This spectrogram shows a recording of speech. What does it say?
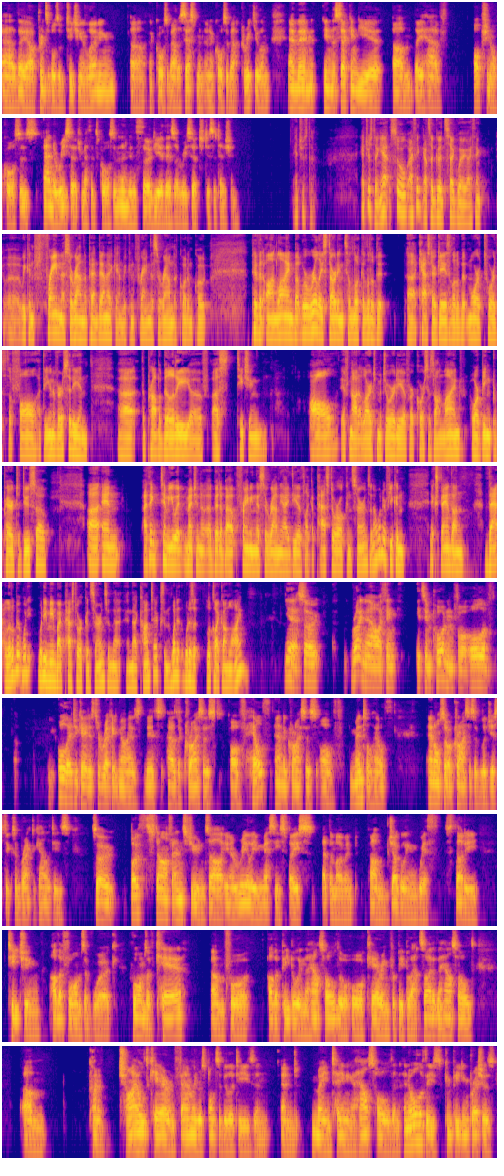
Uh, they are principles of teaching and learning, uh, a course about assessment and a course about curriculum. And then in the second year, um, they have optional courses and a research methods course. And then in the third year, there's a research dissertation. Interesting. Interesting. Yeah. So I think that's a good segue. I think uh, we can frame this around the pandemic and we can frame this around the quote unquote pivot online, but we're really starting to look a little bit, uh, cast our gaze a little bit more towards the fall at the university and uh, the probability of us teaching all, if not a large majority of our courses online or being prepared to do so. Uh, and I think, Tim, you had mentioned a, bit about framing this around the idea of like a pastoral concerns. And I wonder if you can expand on that a little bit. What do you, what do you mean by pastoral concerns in that, in that context? And what, what does it look like online? Yeah. So right now, I think it's important for all of all educators to recognize this as a crisis of health and a crisis of mental health, and also a crisis of logistics and practicalities. So, both staff and students are in a really messy space at the moment, um, juggling with study, teaching, other forms of work, forms of care um, for other people in the household or, or, caring for people outside of the household. Um, kind of child care and family responsibilities and and maintaining a household and, and all of these competing pressures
